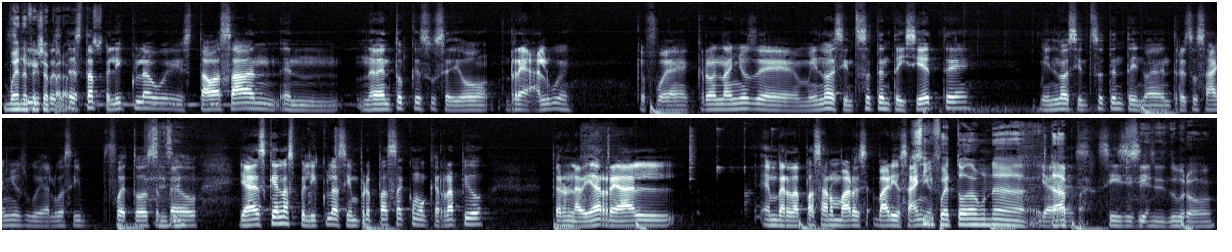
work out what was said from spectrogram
Buena fecha pues, para Esta película, güey, está basada en, un evento que sucedió real, güey. Que fue, creo, en años de 1977, 1979, entre esos años, güey, algo así. Fue todo ese pedo. Ya es que en las películas siempre pasa como que rápido pero en la vida real en verdad pasaron varios, varios años. Sí, fue toda una etapa. Sí, sí, sí, sí. duro.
